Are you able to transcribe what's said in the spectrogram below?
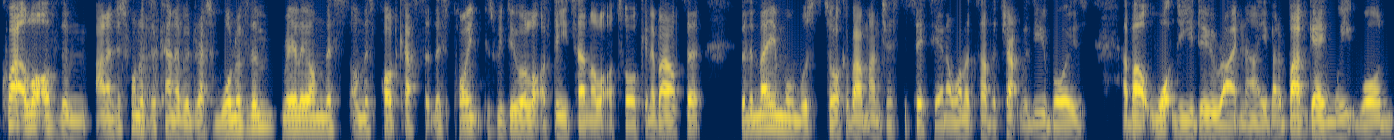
quite a lot of them and i just wanted to kind of address one of them really on this on this podcast at this point because we do a lot of detail and a lot of talking about it but the main one was to talk about manchester city and i wanted to have a chat with you boys about what do you do right now you've had a bad game week one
